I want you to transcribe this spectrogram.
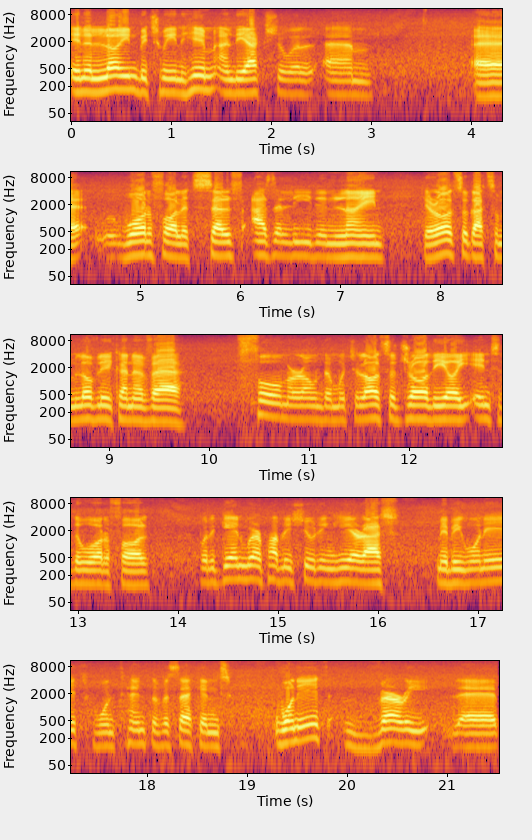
in a line between him and the actual um, uh, waterfall itself as a lead-in line. They're also got some lovely kind of uh, foam around them, which will also draw the eye into the waterfall. But again, we're probably shooting here at maybe one eighth, one tenth of a second. One eighth, very uh, uh,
